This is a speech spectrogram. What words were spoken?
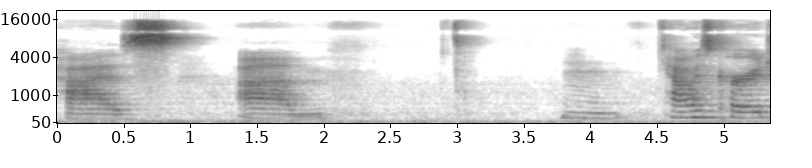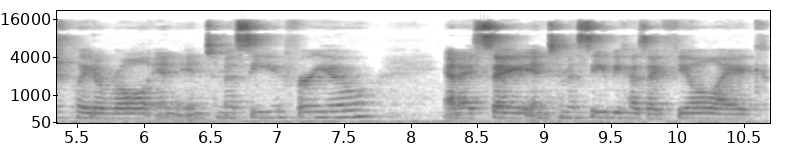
has, um, hmm, how has courage played a role in intimacy for you? And I say intimacy because I feel like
